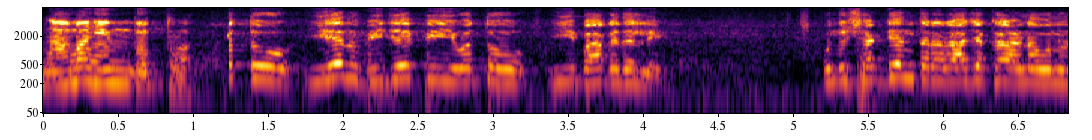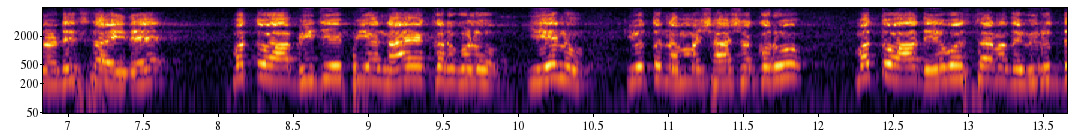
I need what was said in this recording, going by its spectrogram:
ನಮ ಹಿಂದುತ್ವ. ಇವತ್ತು ಏನು ಬಿಜೆಪಿ ಇವತ್ತು ಈ ಭಾಗದಲ್ಲಿ? ಒಂದು ಷಡ್ಯಂತರ ರಾಜಕಾರಣವನ್ನು ನಡೆಸ್ತಾ ಇದೆ. ಮತ್ತು ಆ ಬಿ ಜೆ ಪಿಯ ನಾಯಕರುಗಳು ಏನು? ಇವತ್ತು ನಮ್ಮ ಶಾಸಕರು ಮತ್ತು ಆ ದೇವಸ್ಥಾನದ ವಿರುದ್ಧ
